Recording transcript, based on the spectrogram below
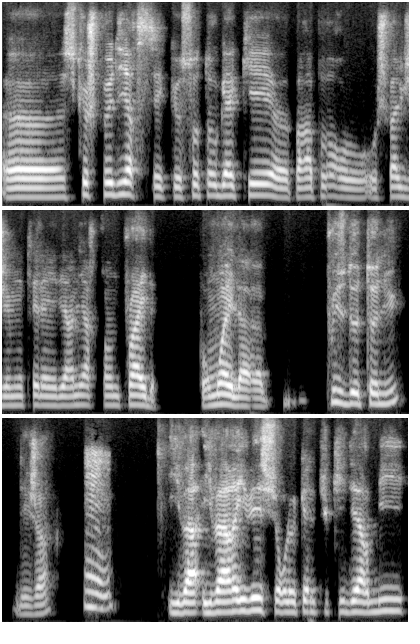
Ce que je peux dire, c'est que Sotogake, par rapport au, au cheval que j'ai monté l'année dernière, Crown Pride, pour moi, il a plus de tenue déjà. Hmm. Il va, il va arriver sur le Kentucky Derby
